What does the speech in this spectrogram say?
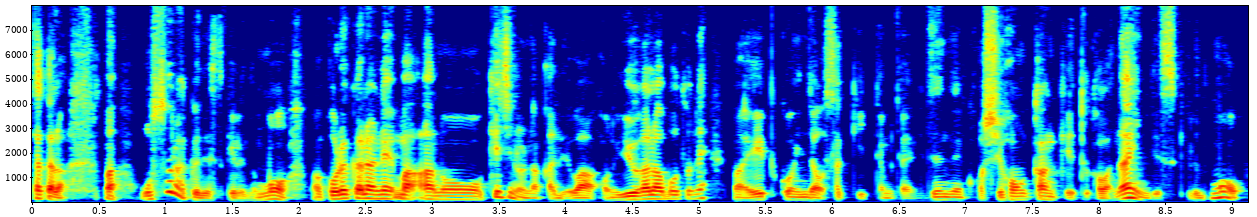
だから、まあ、おそらくですけれども、まあ、これからね、まあ、あの、記事の中では、このユガラボとね、まあ、 ApeCoin DAO さっき言ったみたいに、全然こう資本関係とかはないんですけれども、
